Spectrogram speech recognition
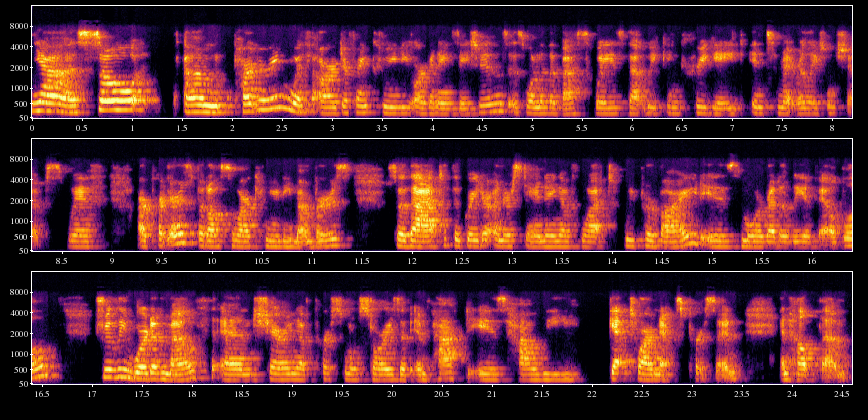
Yeah, so um, partnering with our different community organizations is one of the best ways that we can create intimate relationships with our partners, but also our community members, so that the greater understanding of what we provide is more readily available. Truly, word of mouth and sharing of personal stories of impact is how we get to our next person and help them.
